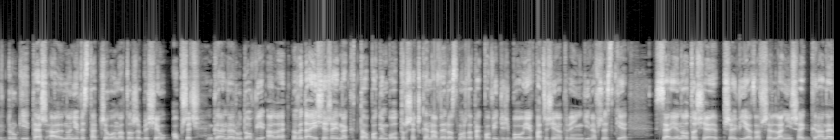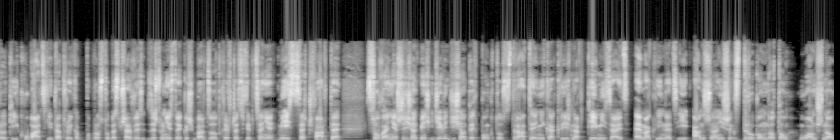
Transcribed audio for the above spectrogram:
w drugiej też, ale no nie wystarczyło na to, żeby się oprzeć Gelenerudowi, ale no wydaje się, że jednak to podium było troszeczkę na wyrost, można tak powiedzieć, bo jak patrzy się na treningi, na wszystkie serie, no to się przewija zawsze Laniszek, Granerud i Kubacki, ta trójka po prostu bez przerwy. Zresztą nie jest to jakoś bardzo odkrywcze stwierdzenie. Miejsce czwarte, Słowenia 65,9 punktu straty, Nika Kriżnar, Timi Zajc, Emma Klinec i Andrzej Laniszek z drugą notą łączną.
